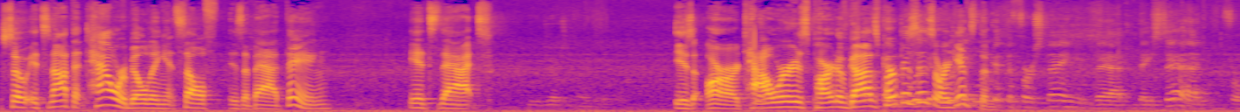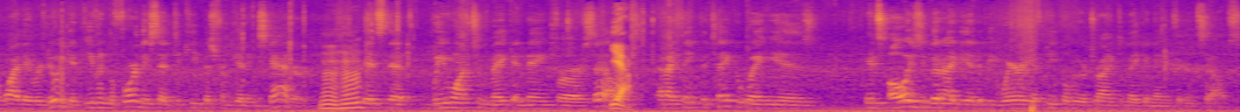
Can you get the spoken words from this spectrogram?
so it's not that tower building itself is a bad thing, it's that is are our towers part of God's look purposes at- or look at- against Look them? at the first thing that they said for why they were doing it, even before they said to keep us from getting scattered. Mhm. It's that we want to make a name for ourselves. Yeah. And I think the takeaway is it's always a good idea to be wary of people who are trying to make a name for themselves.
